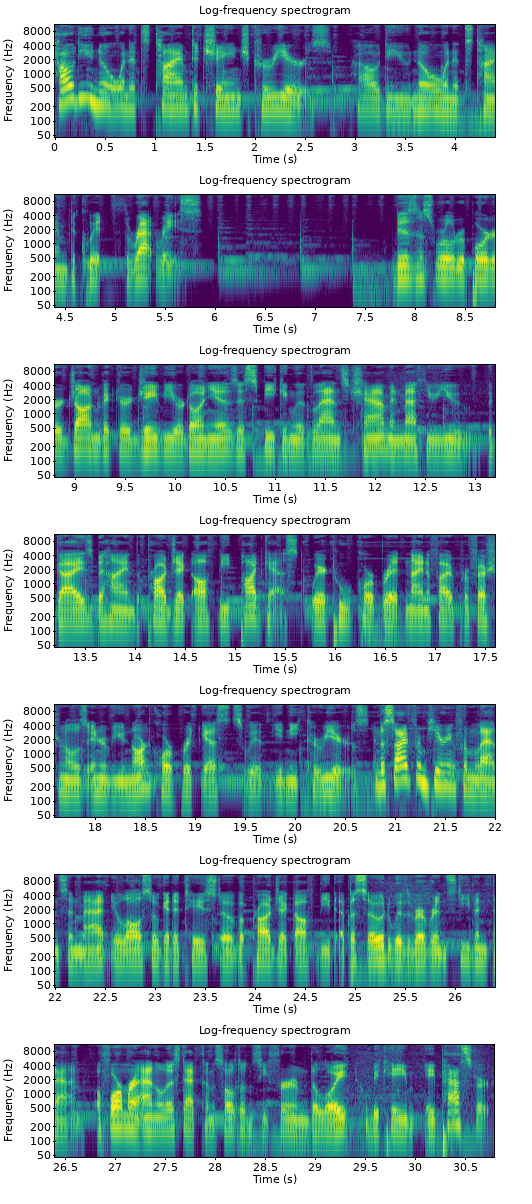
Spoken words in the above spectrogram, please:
How do you know when it's time to change careers? How do you know when it's time to quit the rat race? Business World reporter John Victor J.V. Ordonez is speaking with Lance Cham and Matthew Yu, the guys behind the Project Offbeat podcast, where two corporate 9 to 5 professionals interview non corporate guests with unique careers. And aside from hearing from Lance and Matt, you'll also get a taste of a Project Offbeat episode with Reverend Stephen Tan, a former analyst at consultancy firm Deloitte who became a pastor.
